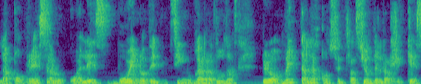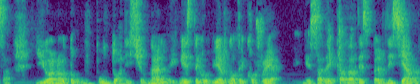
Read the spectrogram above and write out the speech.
la pobreza, lo cual es bueno, sin lugar a dudas, pero aumenta la concentración de la riqueza. Yo anoto un punto adicional en este gobierno de Correa, en esa década desperdiciada,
